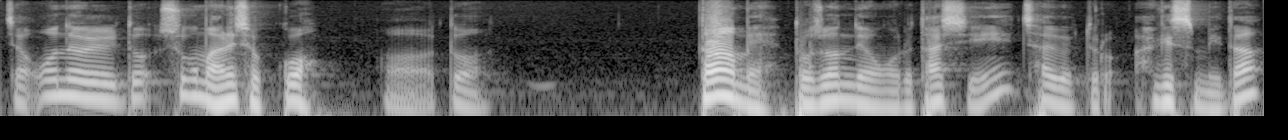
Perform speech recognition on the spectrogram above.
자 오늘도 수고 많으셨고 어, 또 다음에 도전 내용으로 다시 찾아뵙도록 하겠습니다.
